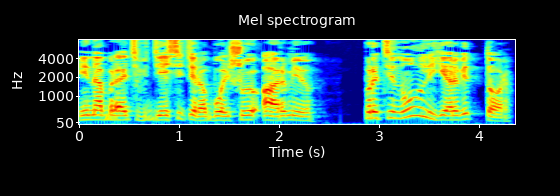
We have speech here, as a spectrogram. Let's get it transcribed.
и набрать в десятеро большую армию», — протянул Льер Виттор.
